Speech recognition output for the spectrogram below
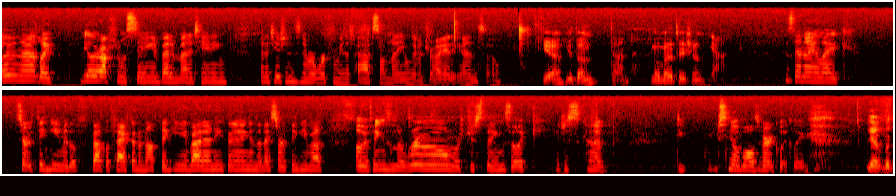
other than that, like the other option was staying in bed and meditating. Meditation's never worked for me in the past, so I'm not even gonna try it again. So Yeah, you done? done. No meditation? Yeah. Because then I like start thinking about the, about the fact that I'm not thinking about anything, and then I start thinking about other things in the room or just things that like it just kind of de- snowballs very quickly. Yeah, but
